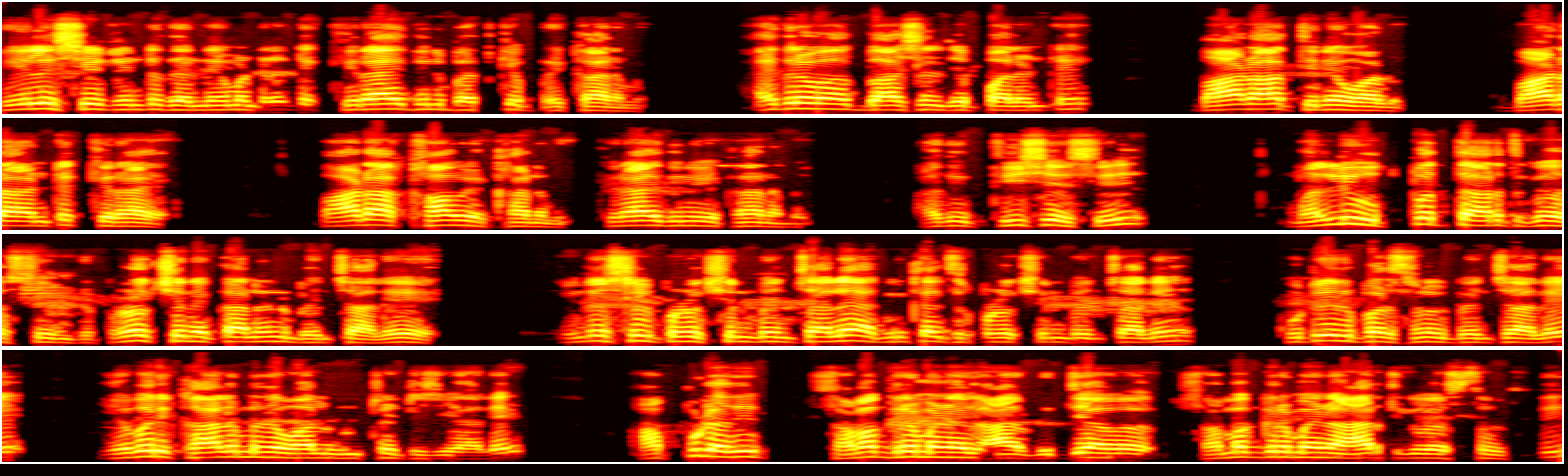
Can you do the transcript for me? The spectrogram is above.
రియల్ ఎస్టేట్ అంటే దాన్ని ఏమంటారంటే కిరాయి తిని బతికే ఎకానమీ హైదరాబాద్ భాషలు చెప్పాలంటే బాడా తినేవాడు. బాడా అంటే కిరాయి. బాడా కావు ఎకానమీ. కిరాయి తినే ఎకానమీ. అది తీసేసి మళ్ళీ ఉత్పత్తి ఆర్థిక వ్యవస్థ ఉంది ప్రొడక్షన్ ఎకానమీని పెంచాలి. ఇండస్ట్రియల్ ప్రొడక్షన్ పెంచాలి. అగ్రికల్చర్ ప్రొడక్షన్ పెంచాలి. కుటీర పరిశ్రమలు పెంచాలి. ఎవరి కాళ్ళ మీద వాళ్ళు ఉండేట్టు చేయాలి. అప్పుడు అది సమగ్రమైన విద్యా సమగ్రమైన ఆర్థిక వ్యవస్థ అవుతుంది.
